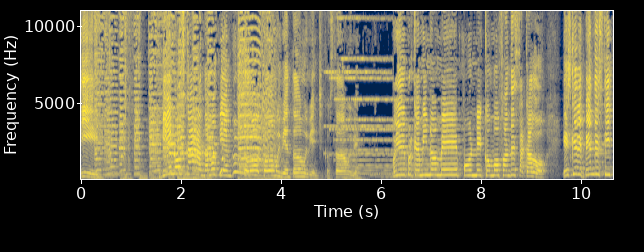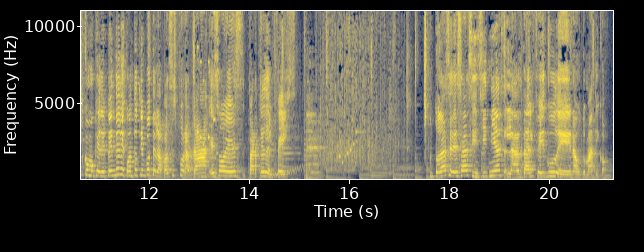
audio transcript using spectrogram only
Gigi. Bien, Oscar, andamos bien. Todo, todo muy bien, todo muy bien, chicos, todo muy bien. Oye, porque a mí no me pone como fan destacado. Es que depende, Stitch, como que depende de cuánto tiempo te la pases por acá. Eso es parte del Face. Todas esas insignias las da el Facebook en automático.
